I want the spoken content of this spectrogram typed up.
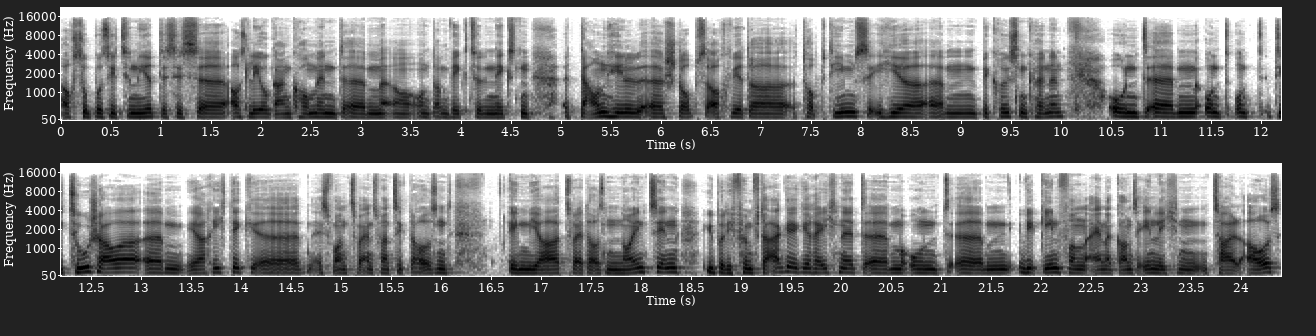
auch so positioniert. Das ist äh, aus Leogang kommend ähm, und am Weg zu den nächsten äh, Downhill-Stops auch wieder Top-Teams hier ähm, begrüßen können. Und, ähm, und, und die Zuschauer, ähm, ja richtig, äh, es waren 22.000 im Jahr 2019 über die fünf Tage gerechnet ähm, und ähm, wir gehen von einer ganz ähnlichen Zahl aus.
